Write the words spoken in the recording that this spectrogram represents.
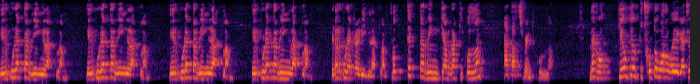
এরপরে একটা রিং রাখলাম। এরপরে একটা রিং রাখলাম। এরপরে একটা রিং রাখলাম। এরপরে একটা রিং রাখলাম। এটার উপরে একটা রিং রাখলাম। প্রত্যেকটা রিংকে আমরা কি করলাম? অ্যাটাচমেন্ট করলাম। দেখো, কেউ কেউ একটু ছোট বড় হয়ে গেছে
